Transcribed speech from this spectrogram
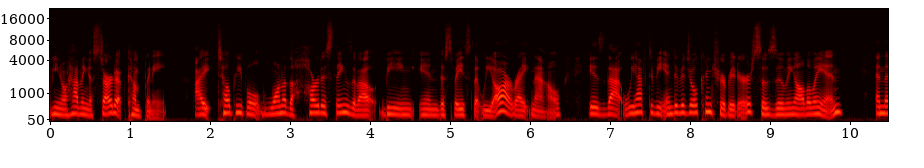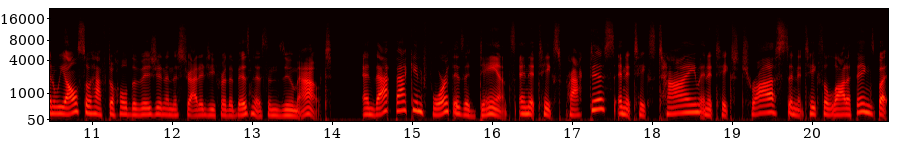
you know, having a startup company, I tell people one of the hardest things about being in the space that we are right now is that we have to be individual contributors. So, zooming all the way in. And then we also have to hold the vision and the strategy for the business and zoom out. And that back and forth is a dance and it takes practice and it takes time and it takes trust and it takes a lot of things. But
